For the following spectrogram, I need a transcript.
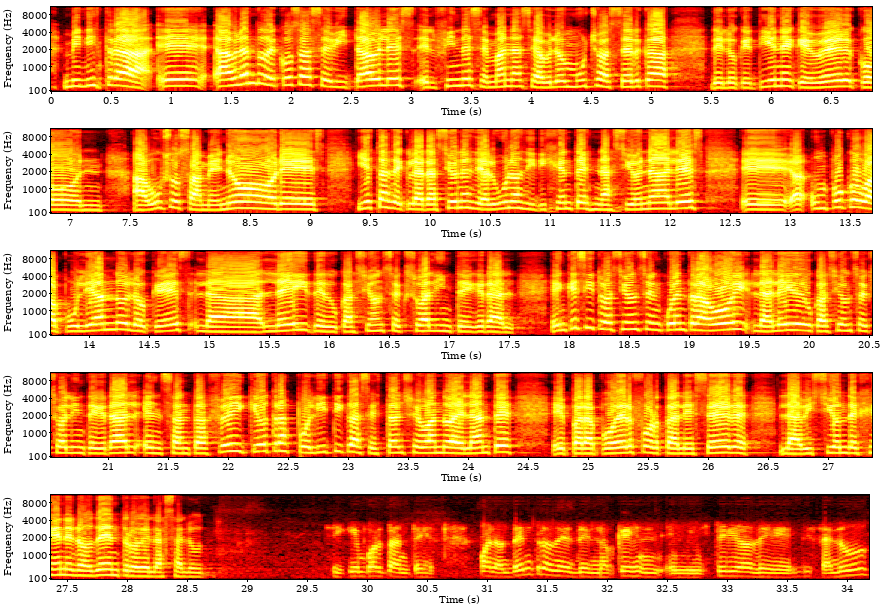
Ministra, eh, hablando de cosas evitables, el fin de semana se habló mucho acerca de lo que tiene que ver con abusos a menores y estas declaraciones de algunos dirigentes nacionales, eh, un poco vapuleando lo que es la ley de educación sexual integral. ¿En qué situación se encuentra hoy la ley de educación sexual integral en Santa Fe y qué otras políticas se están llevando adelante eh, para poder fortalecer la visión de género dentro de la salud? Sí, qué importante. Bueno, dentro de, lo que es el, Ministerio de, Salud,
